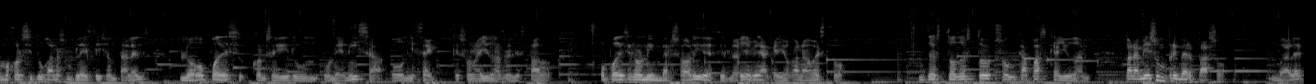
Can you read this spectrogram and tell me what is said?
A lo mejor si tú ganas un PlayStation Talent, luego puedes conseguir un, ENISA o un ICEC, que son ayudas del Estado. O puedes ir un inversor y decirle, oye, mira, que yo he ganado esto. Entonces, todo esto son capas que ayudan. Para mí es un primer paso, ¿vale?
